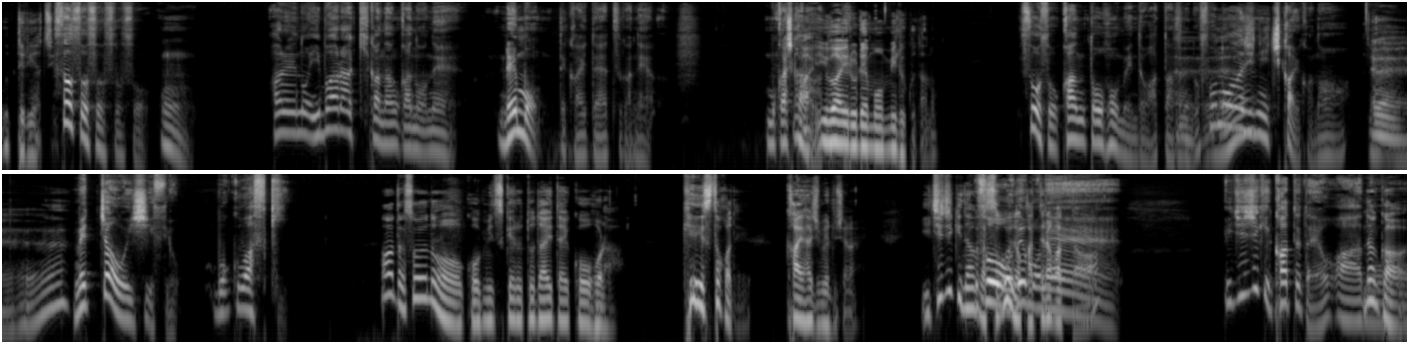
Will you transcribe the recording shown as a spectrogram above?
売ってるやつよ。そうそうそうそうそう。うん。あれの茨城かなんかのね、レモンって書いたやつがね、昔から、まあ、いわゆるレモンミルクなの。そうそう、関東方面ではあったんですけど、へーその味に近いかな。ええめっちゃ美味しいですよ。僕は好き。あなたそういうのをこう見つけると大体こう、ほら、ケースとかで買い始めるじゃない。一時期なんかすごいの買ってなかった、ね、一時期買ってたよ。あのなんか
